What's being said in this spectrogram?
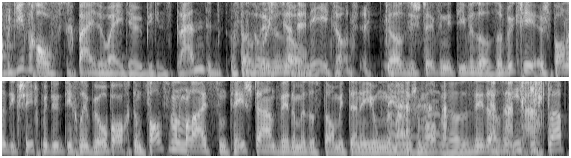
Aber die verkaufen sich, by the way, übrigens blendend. Das so ist es ja so. nicht, oder? Das ist definitiv so. Also wirklich eine spannende Geschichte, wir die ein bisschen beobachten. Und falls wir mal eins zum Testen haben, werden wir das da mit diesen jungen Menschen machen. Das wird, also ich, ich glaube,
